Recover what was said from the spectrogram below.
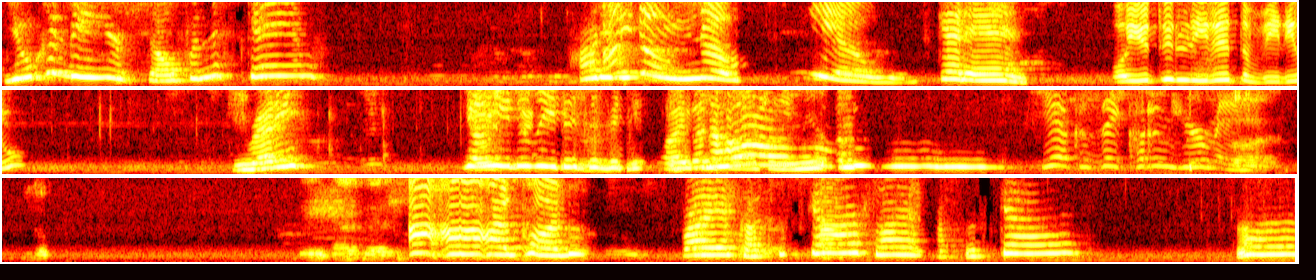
You can be yourself in this game. How did I you don't know. You. Let's get in? oh, you deleted the video? You ready? Yeah, he deleted the video. I In the hole. Yeah, because they couldn't hear me. Uh-uh, I could. Fly across the sky, fly across the sky. Fly.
